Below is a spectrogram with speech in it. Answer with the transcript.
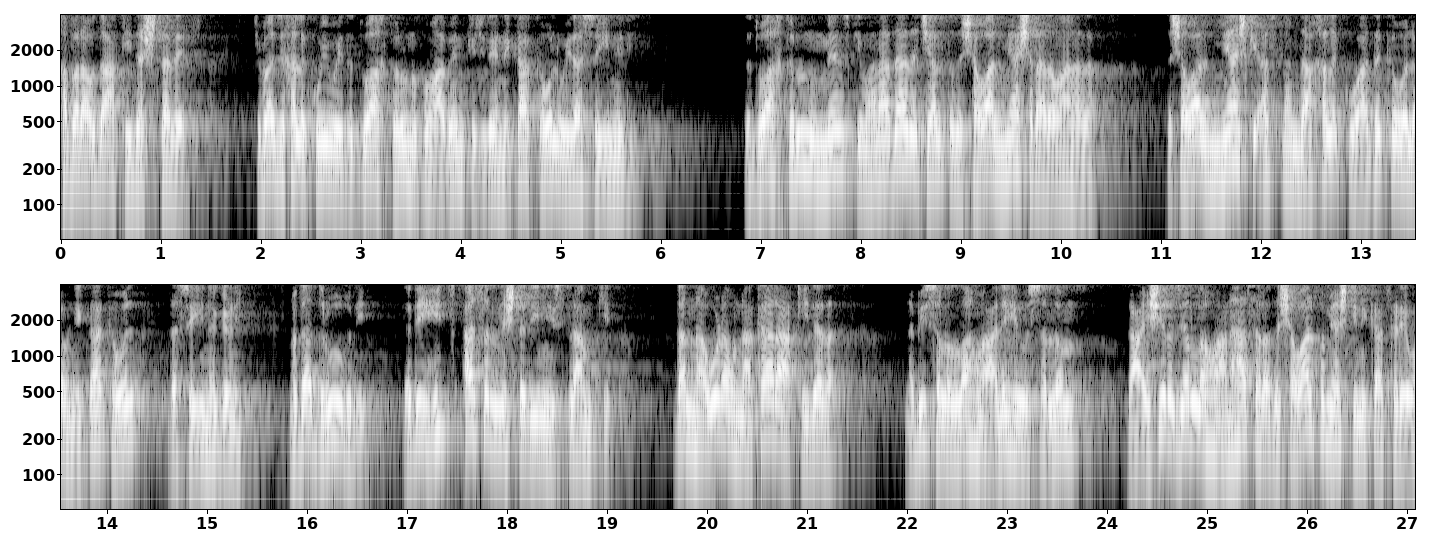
خبره او دا عقیده شته دی چې بعضې خلک وایي وایي د دوه اخترونو په مابین کې چې دی نکاح کول وایي دا صحیح نه دي د دوه اخترونو منځ کې معنا دا ده چې هلته د شوال میاشت را روانه ده د شوال میاشت کې اصلا دا خلک واده کول او نکاح کول دا صحیح نه ګڼي نو دا دروغ دي د دې هیڅ اصل نشته دین اسلام کې دا ناوړه او ناکاره عقیده ده نبی صلی الله علیه وسلم د عائشه رضی الله عنها سره د شوال په میاشت کې نکاح کړې و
